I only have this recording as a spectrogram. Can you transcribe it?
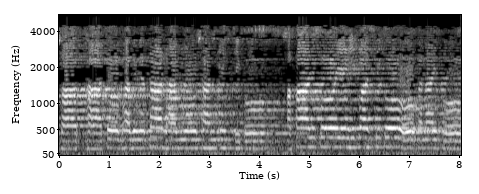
ස්වාක්ඛාතෝ භගවතා ධම්මෝ සම්දිච්චිකෝ අකාලිකෝ යේහි පස්සිකෝ ඕපනයිකෝ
